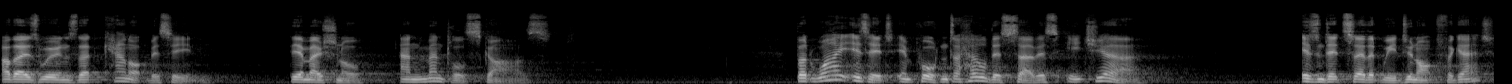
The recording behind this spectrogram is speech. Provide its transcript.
are those wounds that cannot be seen, the emotional and mental scars. But why is it important to hold this service each year? Isn't it so that we do not forget?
